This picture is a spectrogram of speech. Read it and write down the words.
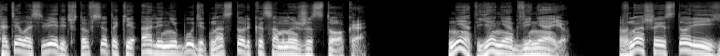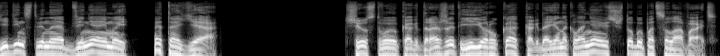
Хотелось верить, что все-таки Али не будет настолько со мной жестоко. Нет, я не обвиняю. В нашей истории единственный обвиняемый — это я. Чувствую, как дрожит ее рука, когда я наклоняюсь, чтобы поцеловать.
